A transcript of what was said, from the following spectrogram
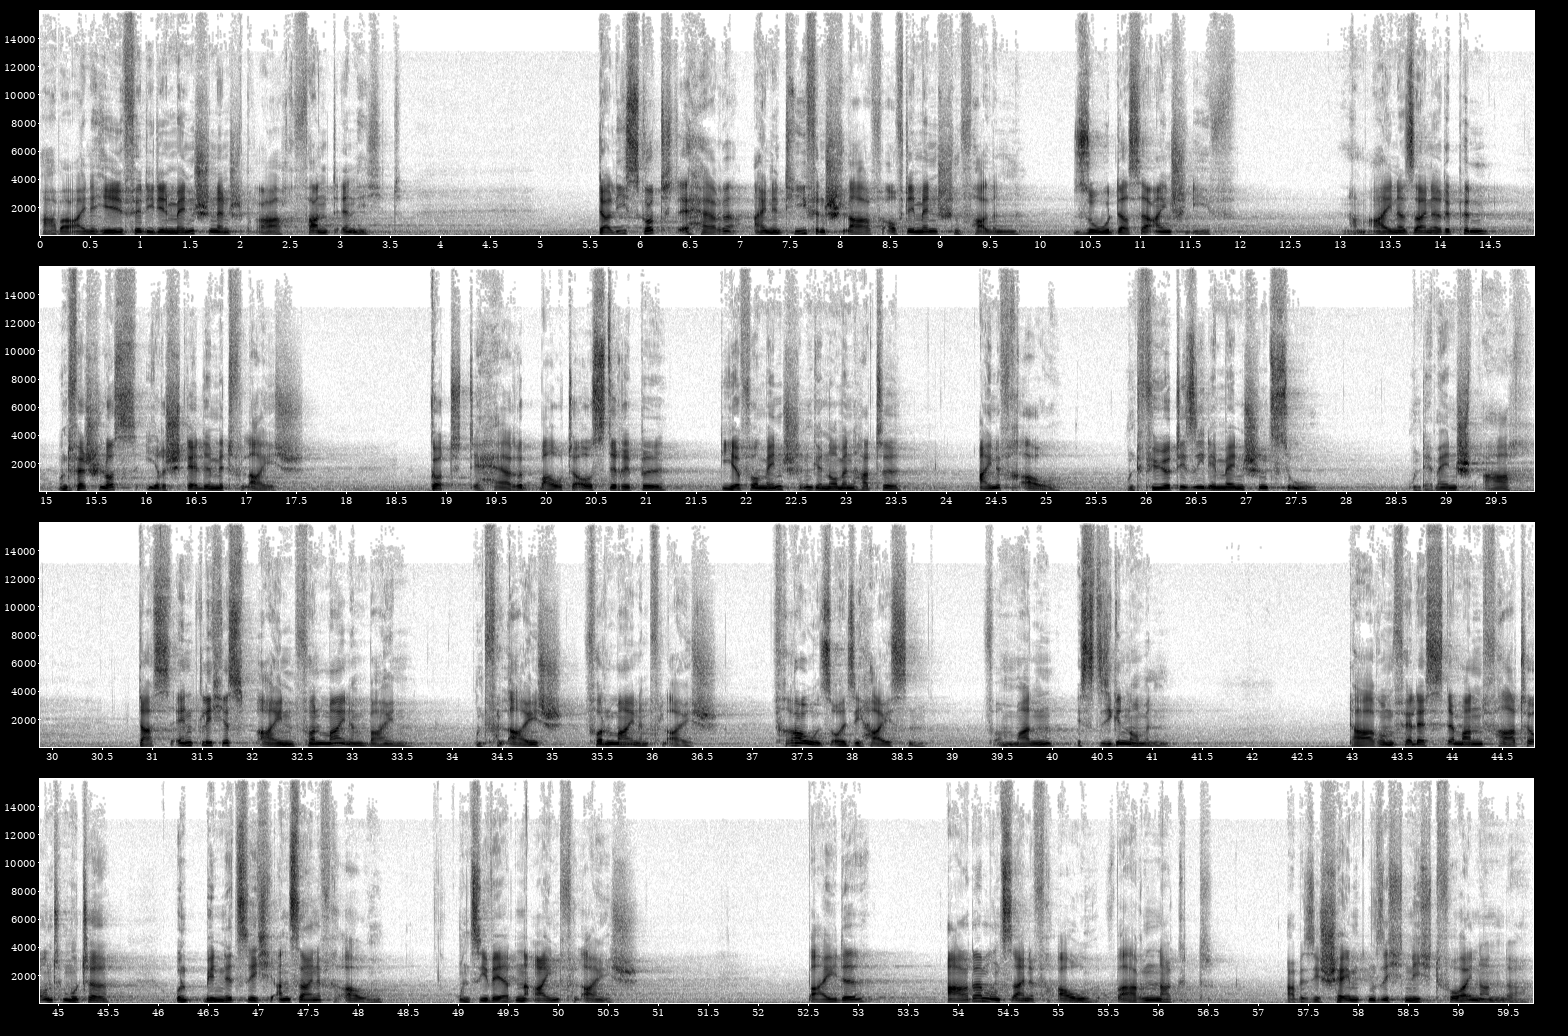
aber eine Hilfe, die den Menschen entsprach, fand er nicht. Da ließ Gott, der Herr, einen tiefen Schlaf auf den Menschen fallen, so dass er einschlief, nahm eine seiner Rippen und verschloss ihre Stelle mit Fleisch. Gott, der Herr, baute aus der Rippe, die er vom Menschen genommen hatte, eine Frau und führte sie dem Menschen zu. Und der Mensch sprach, das endlich ist Bein von meinem Bein und Fleisch von meinem Fleisch. Frau soll sie heißen, vom Mann ist sie genommen. Darum verlässt der Mann Vater und Mutter und bindet sich an seine Frau, und sie werden ein Fleisch. Beide, Adam und seine Frau, waren nackt, aber sie schämten sich nicht voreinander.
